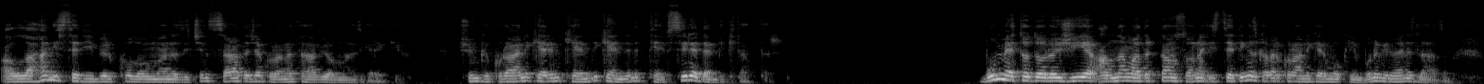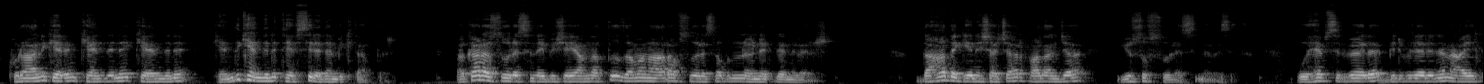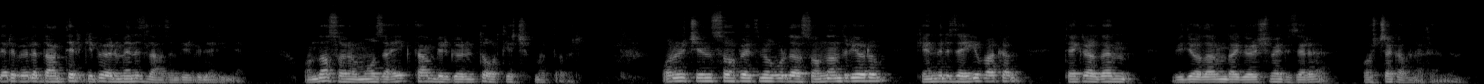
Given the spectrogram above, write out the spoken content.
Allah'ın istediği bir kul olmanız için sadece Kur'an'a tabi olmanız gerekiyor. Çünkü Kur'an-ı Kerim kendi kendini tefsir eden bir kitaptır. Bu metodolojiyi anlamadıktan sonra istediğiniz kadar Kur'an-ı Kerim okuyun. Bunu bilmeniz lazım. Kur'an-ı Kerim kendini kendini kendi kendini tefsir eden bir kitaptır. Bakara suresinde bir şey anlattığı zaman Araf suresinde bunun örneklerini verir. Daha da geniş açar falanca Yusuf suresinde mesela. Bu hepsi böyle birbirlerinin ayetleri böyle dantel gibi örmeniz lazım birbirleriyle. Ondan sonra mozaik tam bir görüntü ortaya çıkmaktadır. Onun için sohbetimi burada sonlandırıyorum. Kendinize iyi bakın. Tekrardan videolarımda görüşmek üzere. Hoşçakalın efendim.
